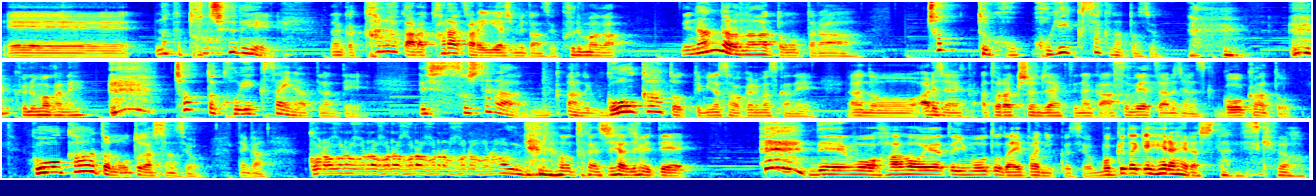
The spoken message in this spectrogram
えーなんか途中でなんかカラカラカラカラ言い始めたんですよ車が。でなんだろうなと思ったらちょっとこ焦げ臭くなったんですよ。車がね。ちょっと焦げ臭いなってなって。でそしたらあのゴーカートって皆さん分かりますかね？あのあるじゃないですか？アトラクションじゃなくてなんか遊ぶやつあるじゃないですか？ゴーカート。ゴーカートの音がしたんですよ。なんかゴロゴロゴロゴロゴロゴロゴロゴロみたいな音がし始めてでもう母親と妹大パニックですよ僕だけヘラヘラしてたんですけど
